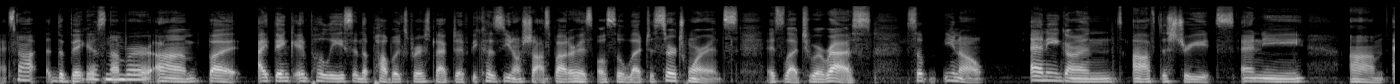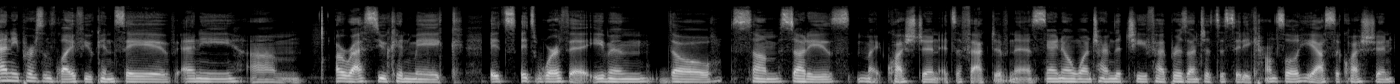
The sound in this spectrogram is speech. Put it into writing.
It's not the biggest number, um, but I think in police and the public's perspective, because, you know, ShotSpotter has also led to search warrants, it's led to arrests. So, you know, any guns off the streets, any um, any person's life you can save, any um, arrests you can make, it's it's worth it, even though some studies might question its effectiveness. I know one time the chief had presented to city council. He asked the question,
